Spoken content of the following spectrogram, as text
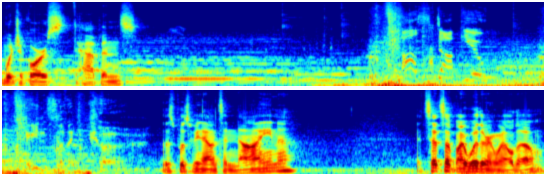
which, of course, happens. I'll stop you. This puts me down to 9. It sets up my Withering Wail, though.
